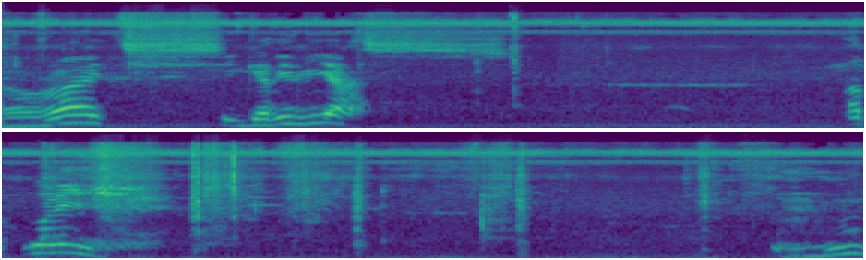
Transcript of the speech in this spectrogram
Alright, sigarilyas. At mali. Mhm.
